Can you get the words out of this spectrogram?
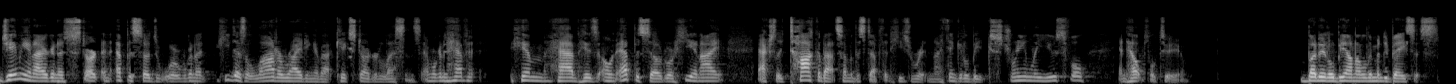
Jamey and I are going to start an episode where we're going to, he does a lot of writing about Kickstarter lessons, and we're going to have him have his own episode where he and I actually talk about some of the stuff that he's written. I think it'll be extremely useful and helpful to you. But it'll be on a limited basis.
